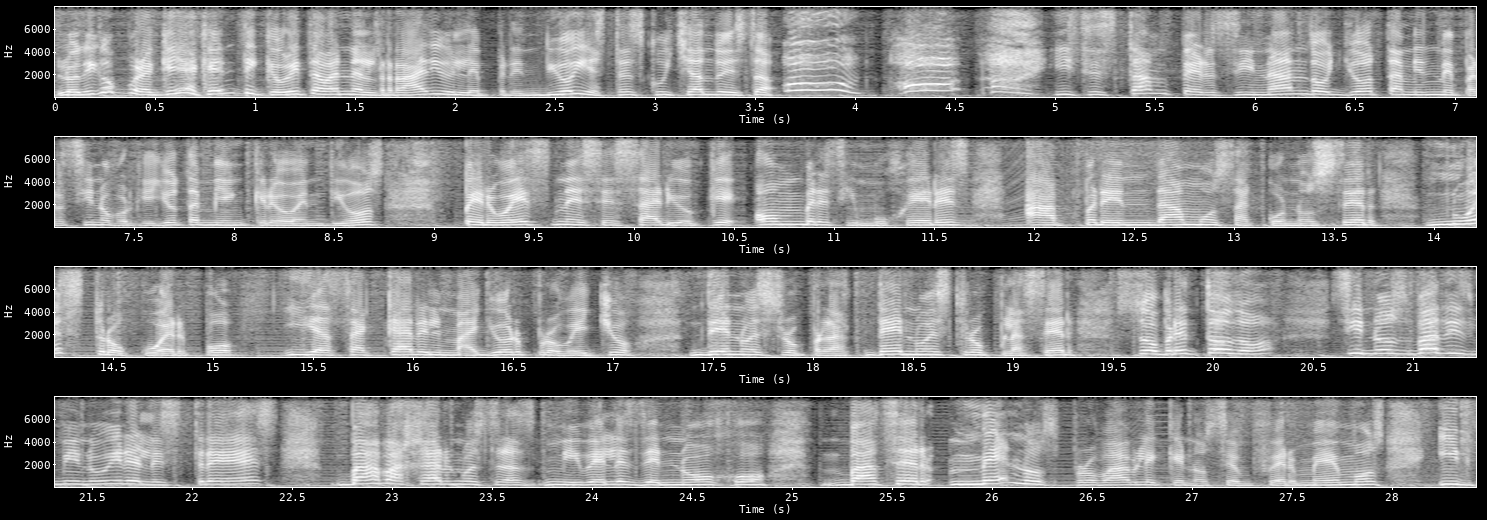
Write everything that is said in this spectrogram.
Lo digo por aquella gente que ahorita va en el radio y le prendió y está escuchando y está... ¡Oh! ¡Oh! Y se están persinando. Yo también me persino porque yo también creo en Dios, pero es necesario que hombres y mujeres aprendamos a conocer nuestro cuerpo y a sacar el mayor provecho de nuestro, de nuestro placer, sobre todo si nos va a disminuir el estrés, va a bajar nuestros niveles de enojo, va a ser menos probable que nos enfermemos y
